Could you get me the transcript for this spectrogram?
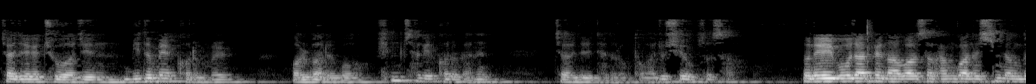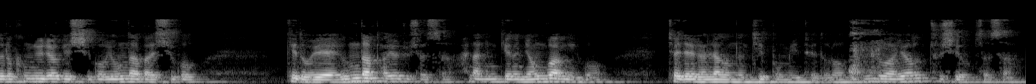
저희들에게 주어진 믿음의 걸음을 올바르고 힘차게 걸어가는 저희들이 되도록 도와주시옵소서. 은혜의 보좌 앞에 나와서 간구하는 심령들을 긍휼히 여기시고 용납하시고 기도에 응답하여 주셔서 하나님께는 영광이고 저희들의 갈량없는 기쁨이 되도록 인도하여 주시옵소서.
